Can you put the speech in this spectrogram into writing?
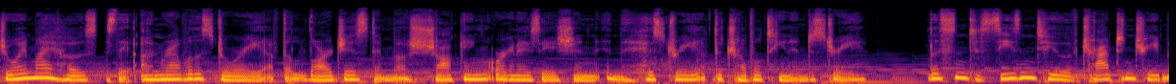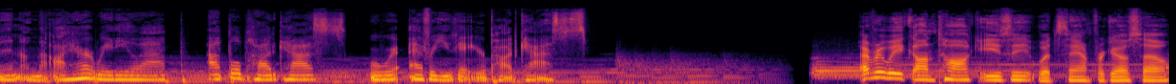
Join my host as they unravel the story of the largest and most shocking organization in the history of the troubled teen industry. Listen to season two of Trapped in Treatment on the iHeartRadio app, Apple Podcasts, or wherever you get your podcasts. Every week on Talk Easy with Sam Fragoso,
